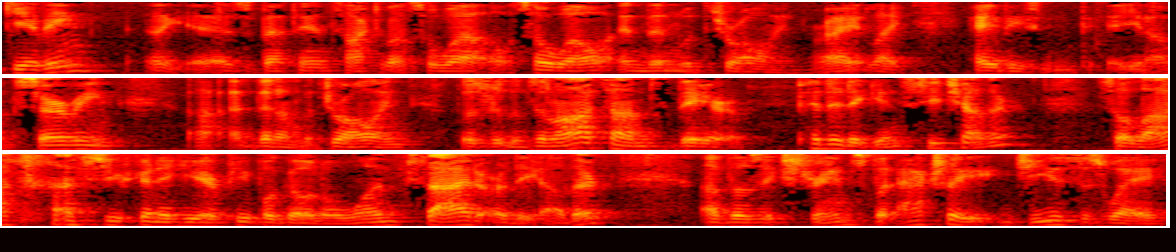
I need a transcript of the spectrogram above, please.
giving, as Beth Ann talked about so well, so well, and then withdrawing, right? Like, hey, these, you know, I'm serving, uh, then I'm withdrawing those rhythms, and a lot of times they are pitted against each other. So a lot of times you're going to hear people go to one side or the other of those extremes, but actually Jesus' way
